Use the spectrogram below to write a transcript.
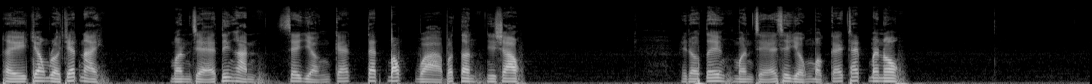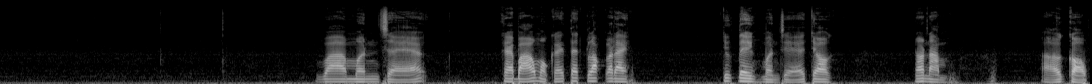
Thì trong project này, mình sẽ tiến hành xây dựng các test box và button như sau. Thì đầu tiên mình sẽ sử dụng một cái test panel và mình sẽ khai báo một cái text log ở đây. Trước tiên, mình sẽ cho nó nằm ở cột,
